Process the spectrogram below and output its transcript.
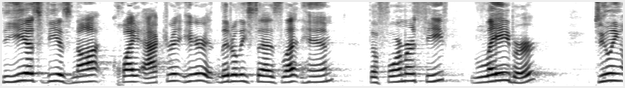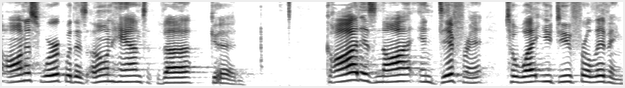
The ESV is not quite accurate here. It literally says, Let him, the former thief, labor, doing honest work with his own hands, the good. God is not indifferent to what you do for a living.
